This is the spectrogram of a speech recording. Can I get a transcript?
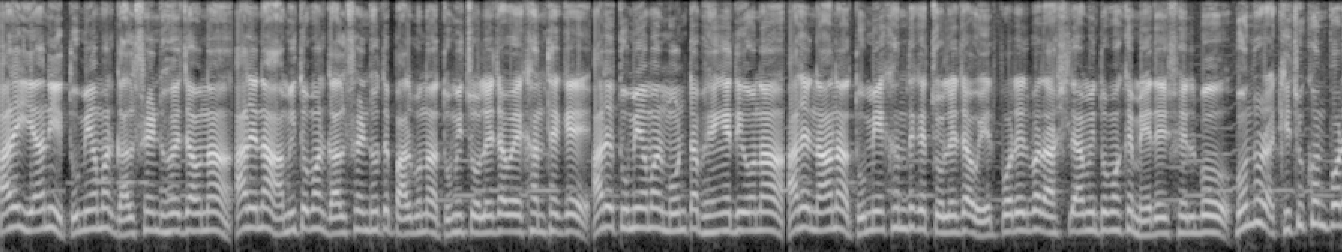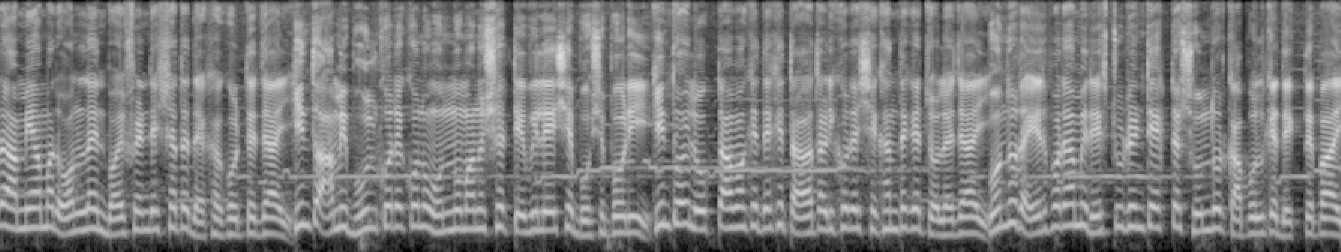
আরে ইয়ানি, তুমি আমার গার্লফ্রেন্ড হয়ে যাও না। আরে না, আমি তোমার গার্লফ্রেন্ড হতে পারব না, তুমি চলে যাও এখান থেকে। আরে তুমি আমার মনটা ভেঙে দিও না। আরে না না, তুমি এখান থেকে চলে যাও, এরপরের বার আসলে আমি তোমাকে মেরে ফেলব। বন্ধুরা, কিছুক্ষণ পরে আমি আমার অনলাইন বয়ফ্রেন্ডের সাথে দেখা করতে যাই। কিন্তু আমি ভুল করে কোনো অন্য মানুষের টেবিলে এসে বসে পড়ি। কিন্তু ওই লোকটা আমাকে দেখে তাড়াতাড়ি করে সেখান থেকে চলে যায়। বন্ধুরা, এরপরে আমি রেস্টুরেন্টে একটা সুন্দর কাপলকে দেখতে পাই।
